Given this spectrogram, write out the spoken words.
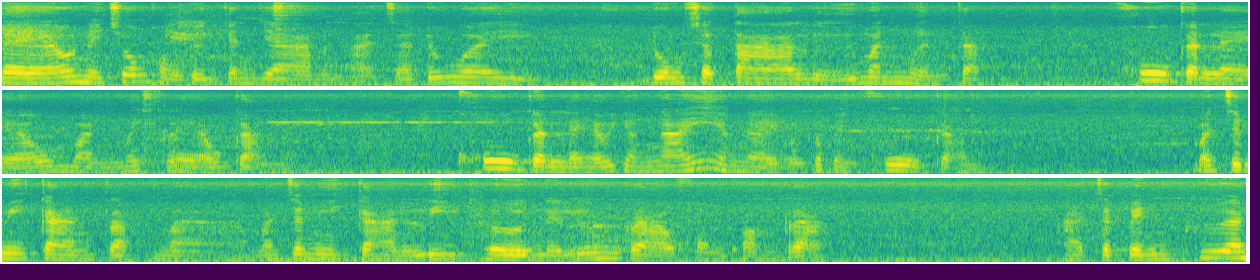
แล้วในช่วงของเดือนกันยามันอาจจะด้วยดวงชะตาหรือมันเหมือนกับคู่กันแล้วมันไม่แคล้วกัน คู่กันแล้วยังไงยังไงมันก็เป็นคู่กัน มันจะมีการกลับมา มันจะมีการรีเทิร์นในเรื่องราวของความรัก อาจจะเป็นเพื่อน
